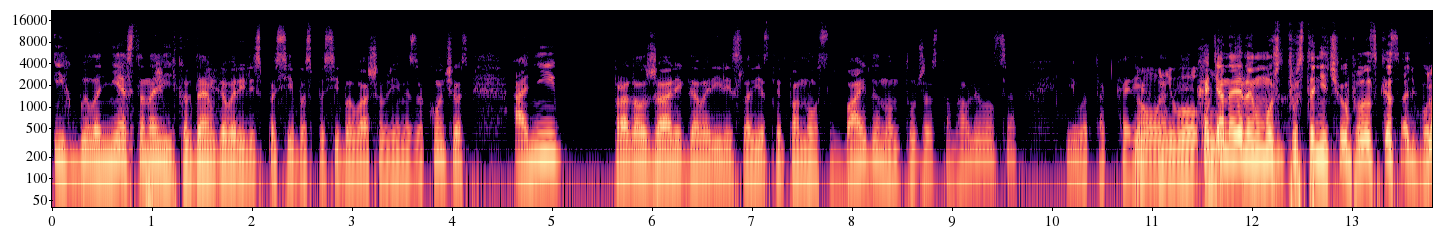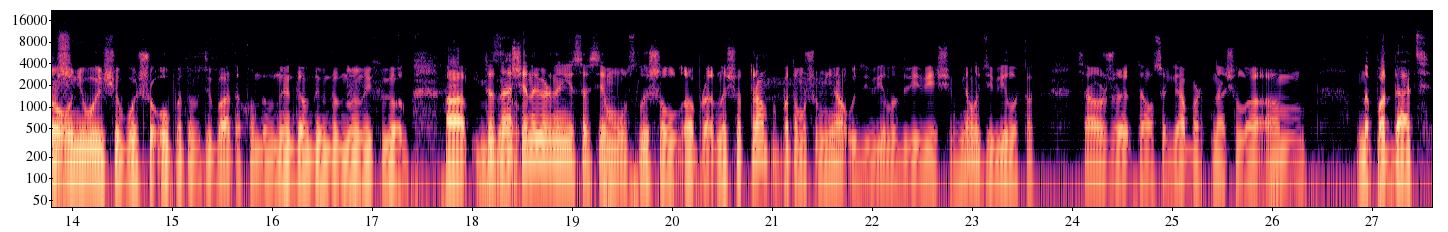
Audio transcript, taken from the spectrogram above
их было не остановить, когда им говорили спасибо, спасибо, ваше время закончилось, они продолжали, говорили словесный понос. Байден, он тут же останавливался и вот так корректно. Ну, у него, Хотя, у него... наверное, ему, может, просто нечего было сказать больше. Но у него еще больше опыта в дебатах, он давным- давным-давно их вел. А, ты Да. знаешь, я, наверное, не совсем услышал а, про, насчет Трампа, потому что меня удивило две вещи. Меня удивило, как сразу же Телси Габбард начала ам, нападать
